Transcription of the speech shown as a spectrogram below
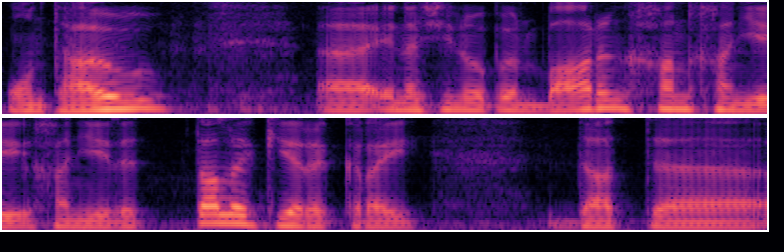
onthou. Uh en as jy in Openbaring gaan, gaan jy gaan jy dit talle kere kry dat uh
